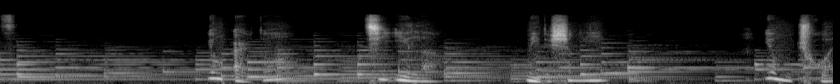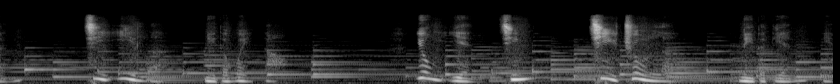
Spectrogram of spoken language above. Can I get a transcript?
子，用耳朵记忆了。你的声音，用唇记忆了你的味道，用眼睛记住了你的点点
